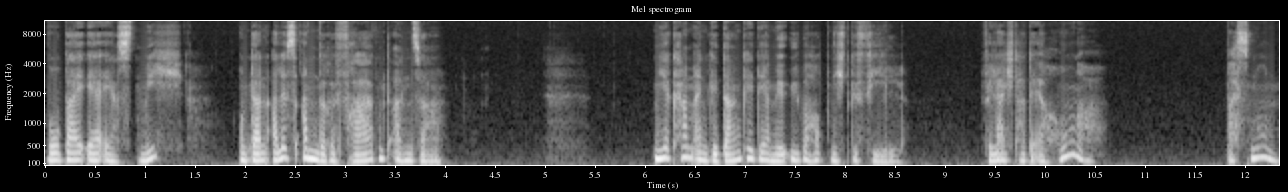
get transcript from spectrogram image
wobei er erst mich und dann alles andere fragend ansah. Mir kam ein Gedanke, der mir überhaupt nicht gefiel. Vielleicht hatte er Hunger. Was nun?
